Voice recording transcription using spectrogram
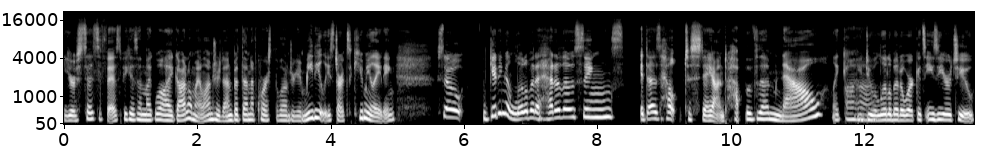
you're Sisyphus because I'm like, well, I got all my laundry done, but then of course the laundry immediately starts accumulating. So getting a little bit ahead of those things, it does help to stay on top of them now. Like you Uh-huh. do a little bit of work, it's easier to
